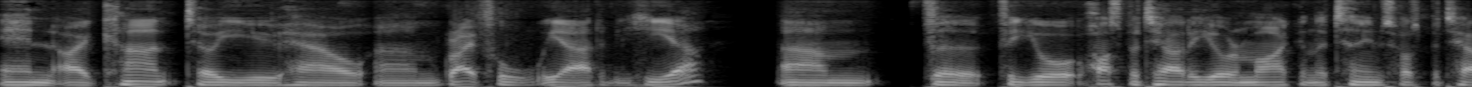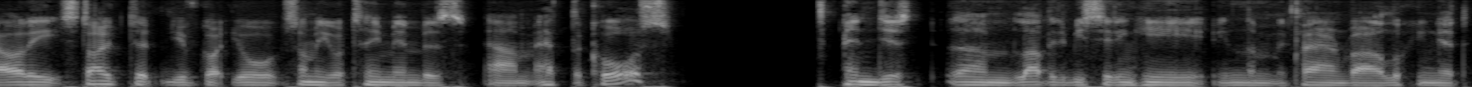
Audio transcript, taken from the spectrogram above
and I can't tell you how um, grateful we are to be here. Um, for, for your hospitality, your and Mike and the team's hospitality. Stoked that you've got your some of your team members um, at the course, and just um, lovely to be sitting here in the McLaren Vale looking at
